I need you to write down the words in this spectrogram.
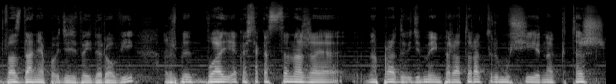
dwa zdania powiedzieć Vaderowi, ale żeby była jakaś taka scena, że naprawdę widzimy imperatora, który musi jednak też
